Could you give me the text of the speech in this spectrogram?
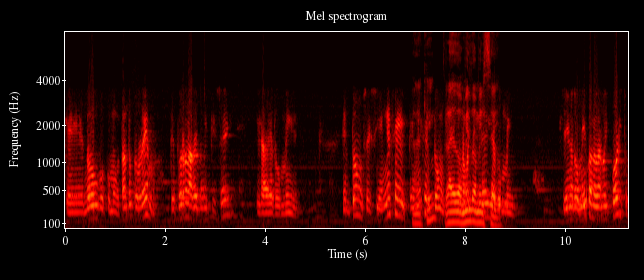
que no hubo como tanto problema, que fueron la de 2016 y la de 2000. Entonces, si en ese, en ese entonces... La de 2000, 2006. 2000, si en el 2000 cuando ganó Hipólito,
